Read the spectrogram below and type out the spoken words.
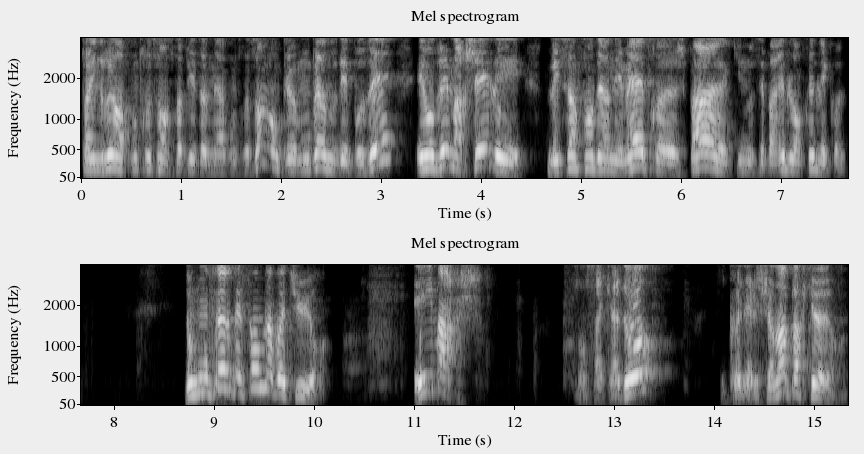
enfin une rue en contresens, pas piétonne, mais en contresens, donc euh, mon père nous déposait, et on devait marcher les, les 500 derniers mètres, euh, je sais pas, qui nous séparaient de l'entrée de l'école. Donc mon frère descend de la voiture, et il marche. Son sac à dos, il connaît le chemin par cœur.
